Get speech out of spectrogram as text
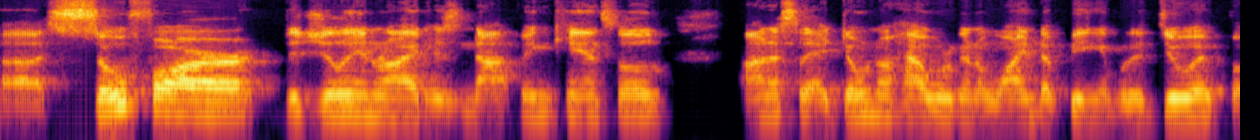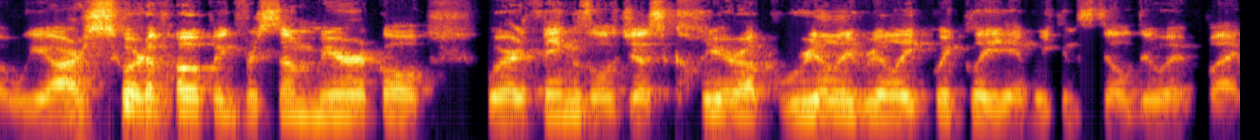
Uh, so far, the Jillian ride has not been canceled honestly, I don't know how we're going to wind up being able to do it, but we are sort of hoping for some miracle where things will just clear up really, really quickly and we can still do it. But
